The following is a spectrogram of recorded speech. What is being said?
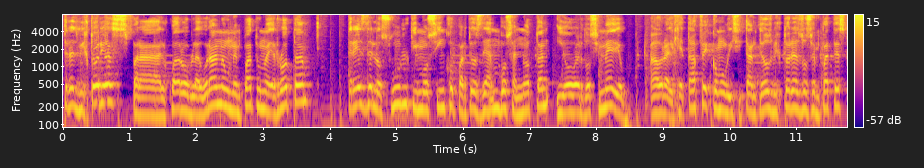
tres victorias para el cuadro blaugrana, un empate, una derrota. Tres de los últimos cinco partidos de ambos anotan y over dos y medio. Ahora el Getafe como visitante, dos victorias, dos empates,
